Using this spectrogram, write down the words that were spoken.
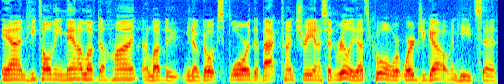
And he told me, man, I love to hunt. I love to, you know, go explore the back country. And I said, really, that's cool. Where, where'd you go? And he said,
